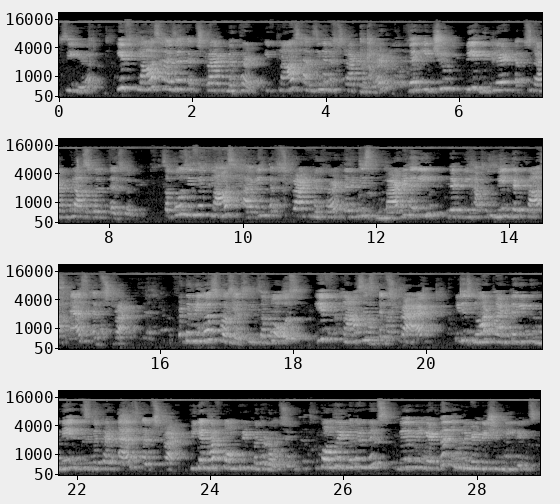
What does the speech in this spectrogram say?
See here. If class has an abstract method, if class has an abstract method, then it should be declared abstract class well as well. Suppose if a class having abstract method, then it is mandatory that we have to make that class as abstract. But the process, suppose if class is abstract, it is not mandatory to make this method as abstract. We can have concrete method also. Concrete method means where we get the implementation details.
